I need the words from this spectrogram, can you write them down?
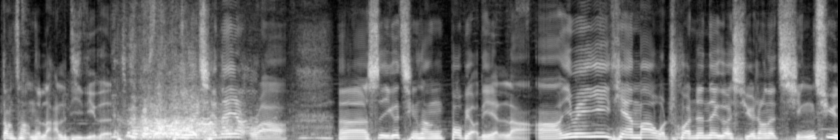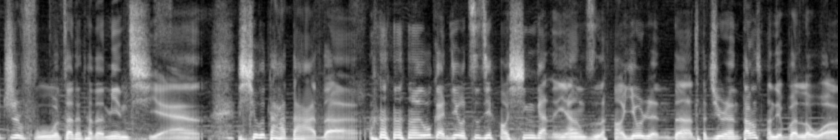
当场就拉了滴滴的。他说前男友啊。呃，是一个情商爆表的人了啊！因为一天吧，我穿着那个学生的情趣制服站在他的面前，羞答答的，我感觉我自己好性感的样子，好诱人的。他居然当场就问了我，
